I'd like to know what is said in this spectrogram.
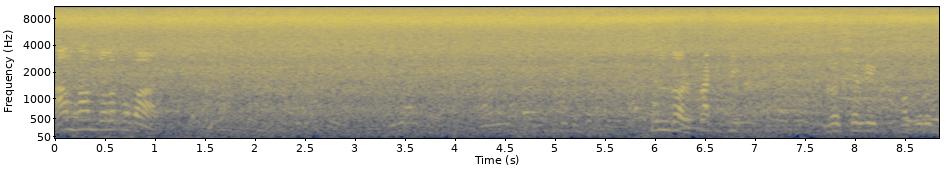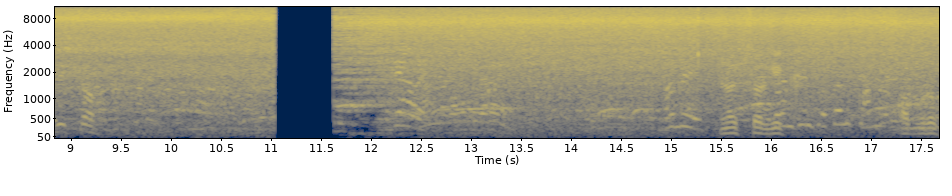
হাম হাম জলপ্রপাত সুন্দর প্রাকৃতিক নৈসর্গিক অপরূপ দৃশ্য। নৈসর্গিক অপরূপ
